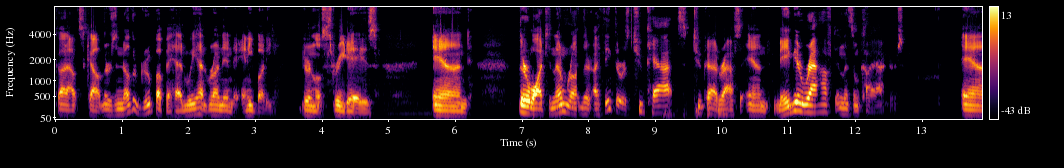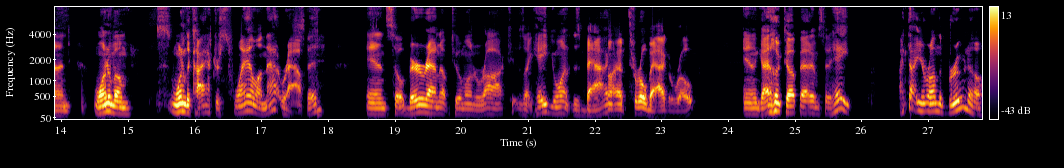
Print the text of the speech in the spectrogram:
got out scouting. There's another group up ahead, and we hadn't run into anybody during those three days. And they're watching them run. There, I think there was two cats, two cat rafts, and maybe a raft, and then some kayakers. And one of them, one of the kayakers swam on that rapid. And so Barry ran up to him on a rock. He was like, Hey, do you want this bag? A throw bag, a rope. And the guy looked up at him and said, Hey, I thought you were on the Bruneau.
